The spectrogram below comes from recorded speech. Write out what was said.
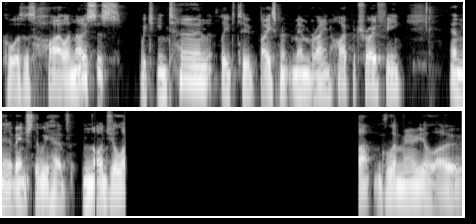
causes hyalinosis, which in turn leads to basement membrane hypertrophy, and then eventually we have nodular glomerular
